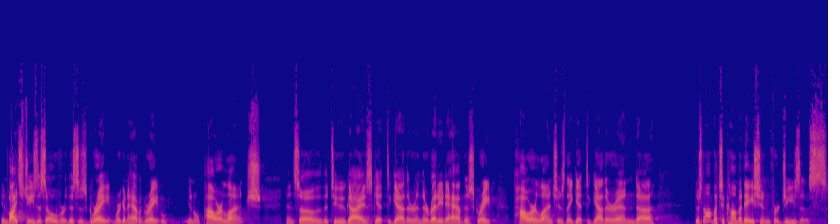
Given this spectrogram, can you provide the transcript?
invites Jesus over. This is great. We're going to have a great, you know, power lunch. And so the two guys get together and they're ready to have this great power lunch as they get together. And uh, there's not much accommodation for Jesus.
